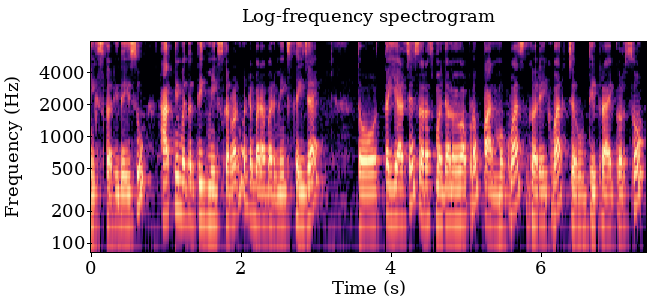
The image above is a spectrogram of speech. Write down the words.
મિક્સ કરી દઈશું. હાથની મદદથી જ મિક્સ કરવાનું, એટલે બરાબર મિક્સ થઈ જાય. તો તૈયાર છે. સરસ મજાનો એવો આપણો પાન મુખવાસ. ઘરે એકવાર જરૂરથી ટ્રાય કરશો.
